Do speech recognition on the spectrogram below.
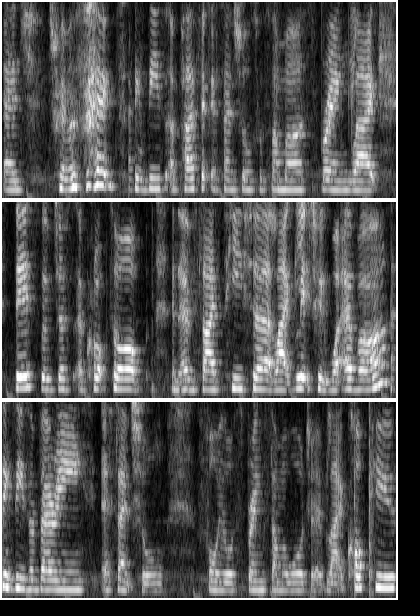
edge trim effect. I think these are perfect essentials for summer spring like this with just a crop top an oversized t-shirt like literally whatever. I think these are very essential for your spring summer wardrobe like cop you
